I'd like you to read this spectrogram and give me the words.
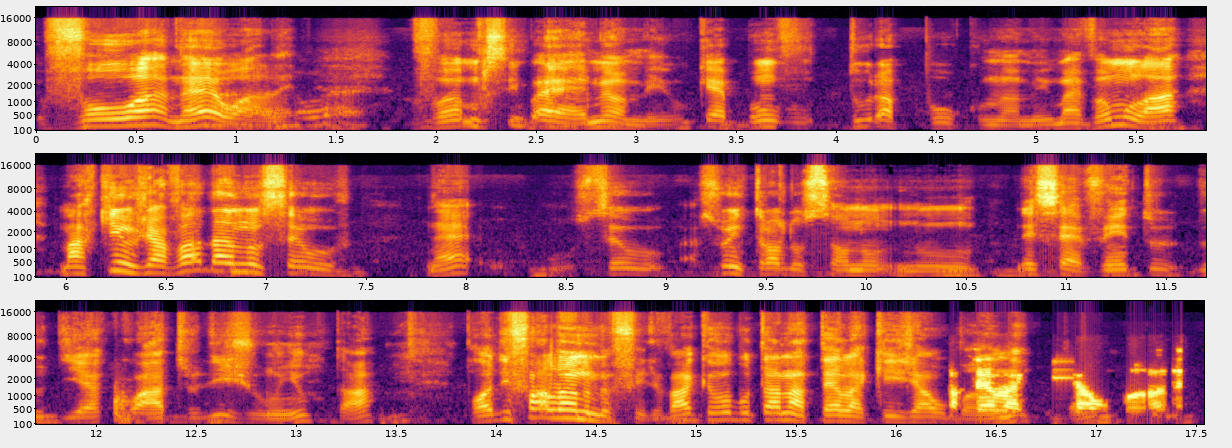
voa, né, Waller? Vamos, é, meu amigo, o que é bom dura pouco, meu amigo. Mas vamos lá. Marquinhos, já vá dando o seu, né, o seu, a sua introdução no, no, nesse evento do dia 4 de junho, tá? Pode ir falando, meu filho. Vai que eu vou botar na tela aqui já o banner. Tela aqui já o banner.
